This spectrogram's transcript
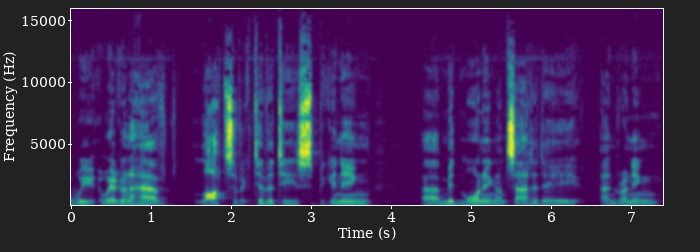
we we're going to have lots of activities beginning uh, mid morning on Saturday and running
